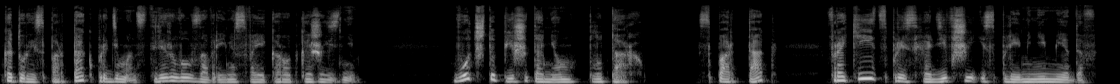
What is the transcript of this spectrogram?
которые Спартак продемонстрировал за время своей короткой жизни. Вот что пишет о нем Плутарх. Спартак – фракиец, происходивший из племени Медов,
